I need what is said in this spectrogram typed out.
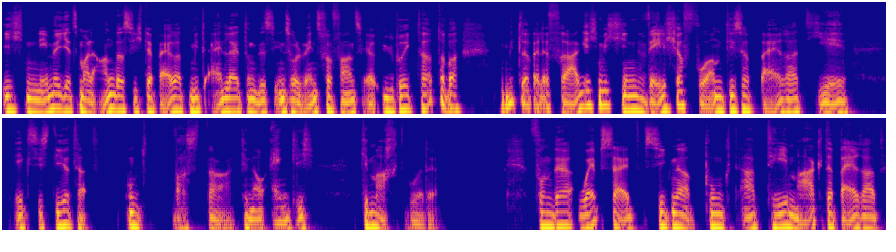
Ich nehme jetzt mal an, dass sich der Beirat mit Einleitung des Insolvenzverfahrens erübrigt hat, aber mittlerweile frage ich mich, in welcher Form dieser Beirat je existiert hat und was da genau eigentlich gemacht wurde. Von der Website signa.at mag der Beirat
